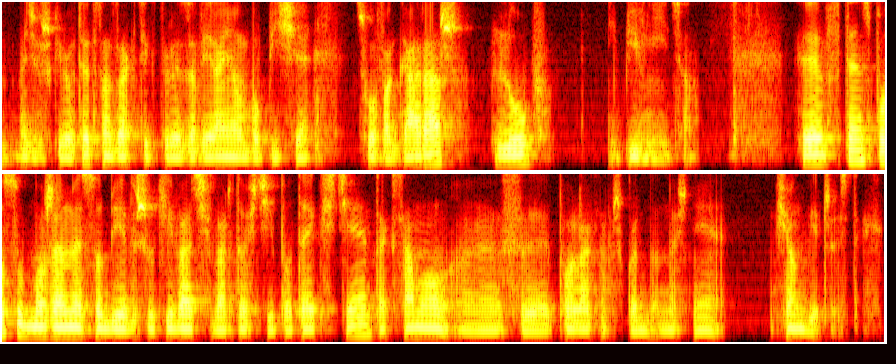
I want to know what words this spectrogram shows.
będzie wyszukiwał te transakcje, które zawierają w opisie słowa garaż lub i piwnica. E, W ten sposób możemy sobie wyszukiwać wartości po tekście, tak samo e, w polach na przykład odnośnie ksiąg wieczystych.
